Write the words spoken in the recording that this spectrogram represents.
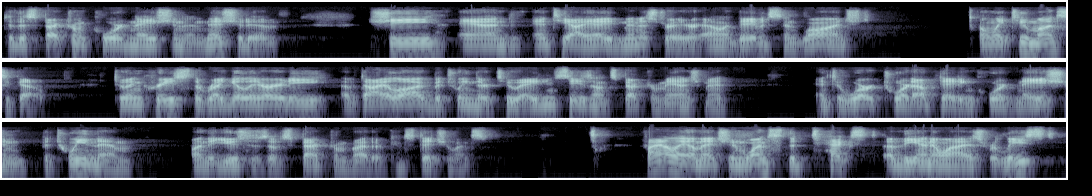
to the Spectrum Coordination Initiative she and NTIA Administrator Alan Davidson launched only two months ago to increase the regularity of dialogue between their two agencies on spectrum management and to work toward updating coordination between them on the uses of spectrum by their constituents. Finally, I'll mention once the text of the NOI is released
